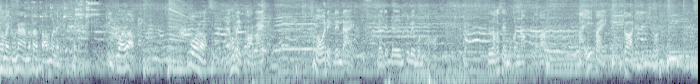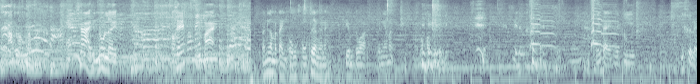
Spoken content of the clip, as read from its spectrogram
ทำไมดูหน้าไม่ค่อยพร้อมกันเลยนี่กลัวหรือเปล่ากลัวเหรอเดี๋ยวพวกเบ็ดกอดไว้เขาบอกว่าเด็กเล่นได้เดี๋ยวจะเดินขึ้นไปบนหอแล้วเราก็ใส่หมวกกันน็อกแล้วก็ไหลไปก็เดี๋ยวจะมีรถไปรับเรากลับมาใช่ถึงนู่นเลย โอเคไปตอนนี้เรามาแต่งองค์ทรงเครื่องกันนะ เตรียมตัวเป็นไงบ้างบอกความรู้สึกดิไม่รู้นี่ใส่เวทีนี่คืออะไร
